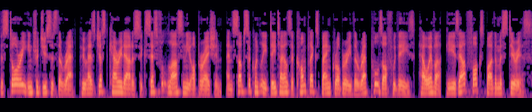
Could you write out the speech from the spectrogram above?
The story introduces the rat, who has just carried out a successful larceny operation, and subsequently details a complex bank robbery the rat pulls off with ease, however, he is outfoxed by the mysterious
